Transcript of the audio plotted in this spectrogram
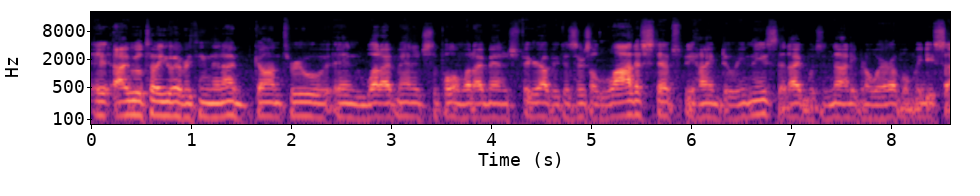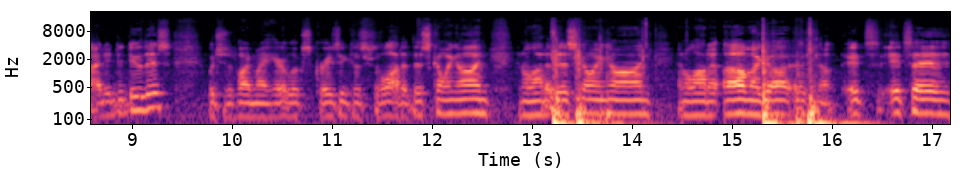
It, I will tell you everything that I've gone through and what I've managed to pull and what I've managed to figure out because there's a lot of steps behind doing these that I was not even aware of when we decided to do this, which is why my hair looks crazy because there's a lot of this going on and a lot of this going on and a lot of oh my god, no, it's it's a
